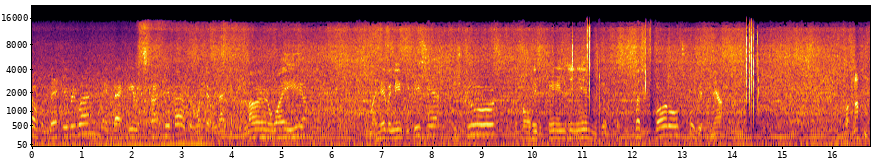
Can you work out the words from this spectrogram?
Welcome back everyone. We're back here at the truck depot. Gotta watch out we don't get blown away here. They haven't emptied this out. It's good. Got a whole heap of cans in here and got plastic bottles. We'll get them out. Got nothing to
